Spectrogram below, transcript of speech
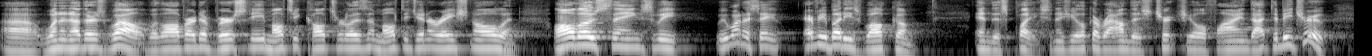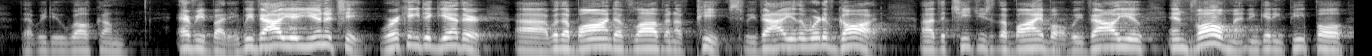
uh, one another as well, with all of our diversity, multiculturalism, multigenerational, and all those things. We, we want to say everybody's welcome in this place. And as you look around this church, you'll find that to be true, that we do welcome everybody. We value unity, working together uh, with a bond of love and of peace. We value the Word of God, uh, the teachings of the Bible. We value involvement in getting people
